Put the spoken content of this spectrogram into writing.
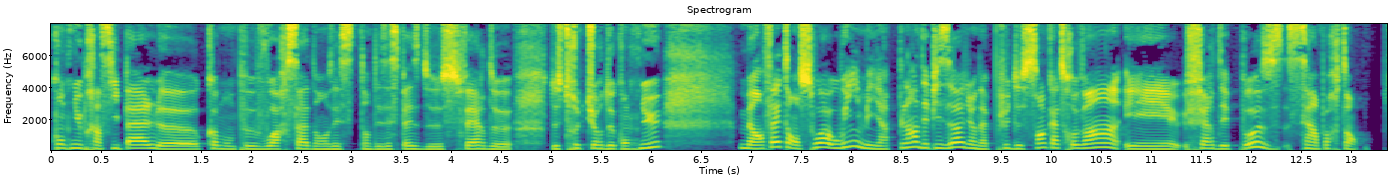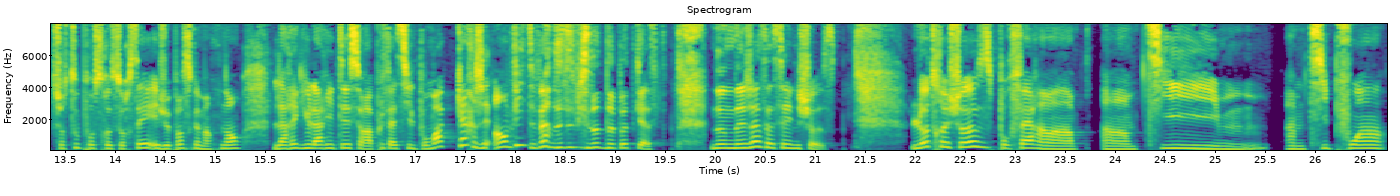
contenu principal, euh, comme on peut voir ça dans des, dans des espèces de sphères de, de structure de contenu. Mais en fait, en soi, oui, mais il y a plein d'épisodes, il y en a plus de 180 et faire des pauses, c'est important, surtout pour se ressourcer. Et je pense que maintenant, la régularité sera plus facile pour moi car j'ai envie de faire des épisodes de podcast. Donc déjà, ça c'est une chose. L'autre chose, pour faire un, un petit, un petit point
